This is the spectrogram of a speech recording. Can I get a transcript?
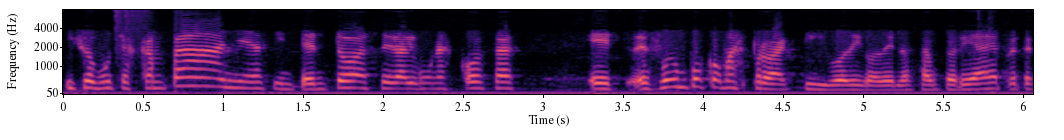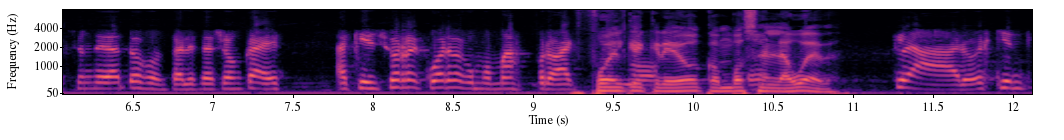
hizo muchas campañas, intentó hacer algunas cosas, eh, fue un poco más proactivo, digo, de las autoridades de protección de datos, González Ayonca es a quien yo recuerdo como más proactivo. Fue el que creó con voz en la web. Claro, es quien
